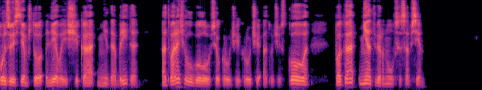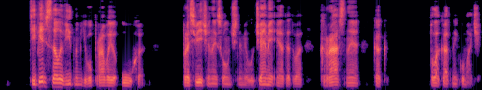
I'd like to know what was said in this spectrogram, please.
пользуясь тем, что левая щека недобрита, отворачивал голову все круче и круче от участкового, пока не отвернулся совсем. Теперь стало видным его правое ухо, просвеченное солнечными лучами, и от этого красное, как плакатный кумач.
